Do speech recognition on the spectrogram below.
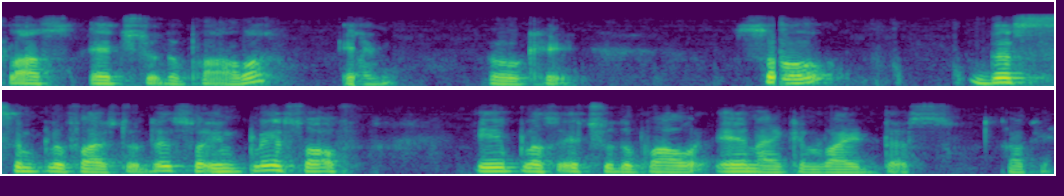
plus h to the power n okay. So this simplifies to this. So in place of a plus h to the power n I can write this. Okay.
